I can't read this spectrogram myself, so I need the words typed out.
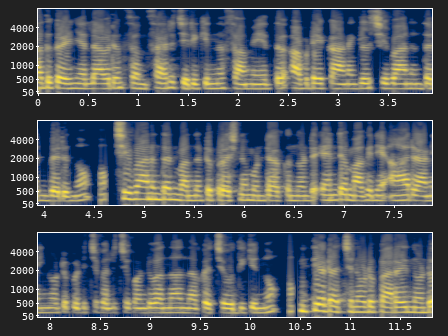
അത് കഴിഞ്ഞ് എല്ലാവരും സംസാരിച്ചിരിക്കുന്ന സമയത്ത് അവിടേക്കാണെങ്കിൽ ശിവാനന്ദൻ വരുന്നു. ശിവാനന്ദൻ വന്നിട്ട് പ്രശ്നമുണ്ടാക്കുന്നുണ്ട്. എന്റെ മകനെ ആരാണ് ഇങ്ങോട്ട് പിടിച്ചു വലിച്ചു കൊണ്ടുവന്നതെന്നൊക്കെ ചോദിക്കുന്നു. നിത്യയുടെ അച്ഛനോട് പറയുന്നുണ്ട്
